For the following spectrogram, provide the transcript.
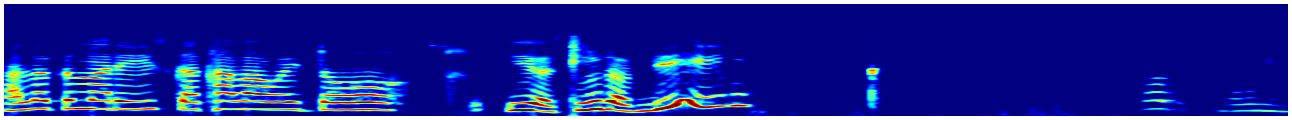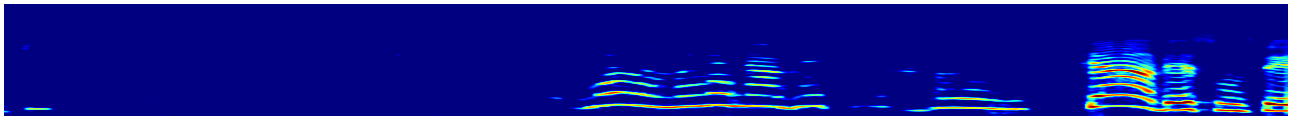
હાલો તમારે હિસકા ખાવા હોય તો યસ સુરભ દી ક્યાં બેસવું છે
